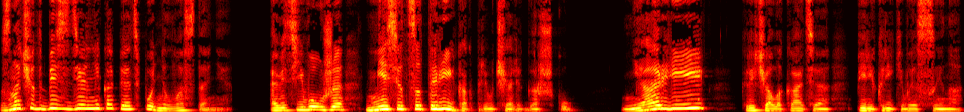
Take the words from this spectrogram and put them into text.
Значит, бездельник опять поднял восстание. А ведь его уже месяца три как приучали к горшку. «Не ори!» — кричала Катя, перекрикивая сына.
